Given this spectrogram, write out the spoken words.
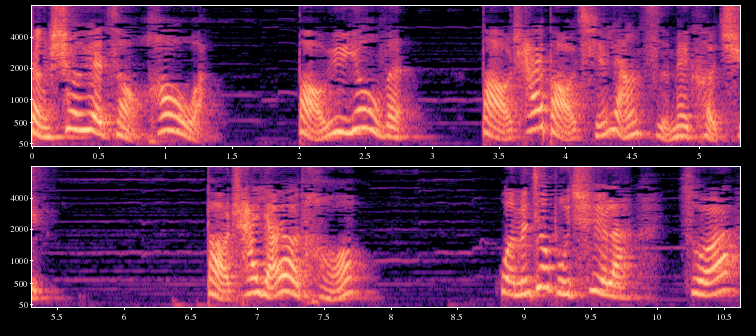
等麝月走后啊，宝玉又问：“宝钗、宝琴两姊妹可去？”宝钗摇摇头：“我们就不去了，昨儿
